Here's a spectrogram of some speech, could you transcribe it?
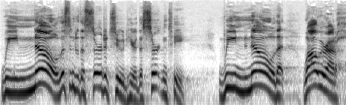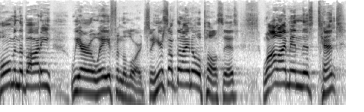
We know, listen to the certitude here, the certainty. We know that while we're at home in the body, we are away from the Lord. So here's something I know, Paul says. While I'm in this tent,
